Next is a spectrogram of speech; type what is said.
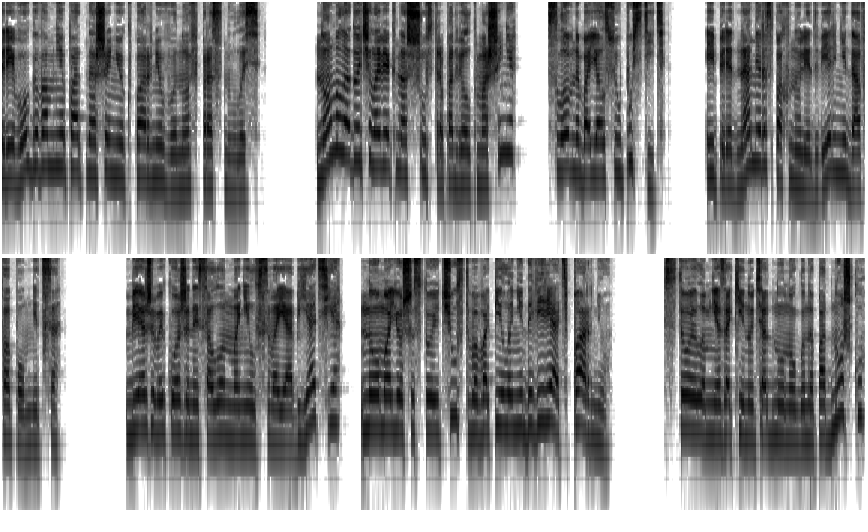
Тревога во мне по отношению к парню вновь проснулась. Но молодой человек нас шустро подвел к машине, словно боялся упустить, и перед нами распахнули дверь, не дав опомниться. Бежевый кожаный салон манил в свои объятия, но мое шестое чувство вопило не доверять парню. Стоило мне закинуть одну ногу на подножку,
